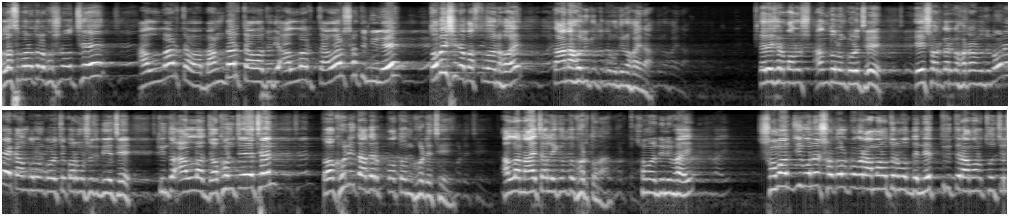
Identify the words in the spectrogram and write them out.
আল্লাহ তাআলা ঘোষণা হচ্ছে, আল্লাহর চাওয়া, বান্দার চাওয়া যদি আল্লাহর চাওয়ার সাথে মিলে, তবে সেটা বাস্তবায়ন হয়। তা না হলে কিন্তু কোনোদিনও হয় না। এদেশের মানুষ আন্দোলন করেছে এই সরকারকে হটানোর জন্য অনেক আন্দোলন করেছে, কর্মসূচি দিয়েছে। কিন্তু আল্লাহ যখন চেয়েছেন, তখনই তাদের পতন ঘটেছে। আল্লাহ নাই চাইলে কিন্তু ঘটতো না। সমর দিনী ভাই, সমাজ জীবনের সকল প্রকার আমানতের মধ্যে নেতৃত্বের আমানত হচ্ছে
